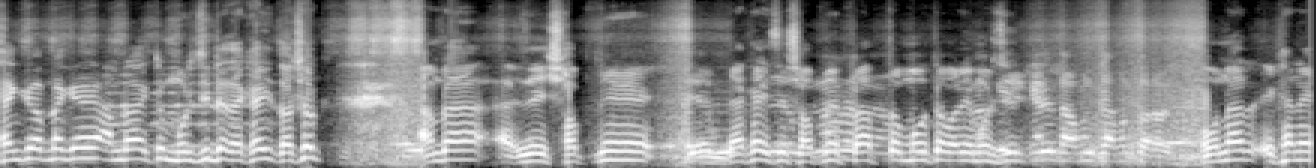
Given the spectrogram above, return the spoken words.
থ্যাংক ইউ আপনাকে। আমরা একটু মসজিদটা দেখাই। দর্শক আমরা যে স্বপ্নে দেখাইছে স্বপ্নে প্রাপ্ত মৌতাবাড়ি মসজিদ। ওনার এখানে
